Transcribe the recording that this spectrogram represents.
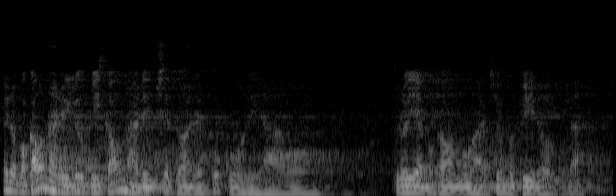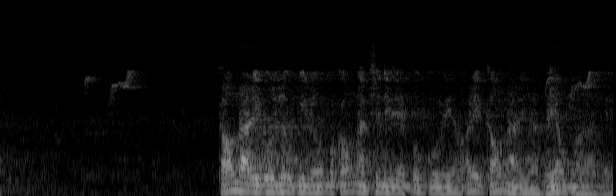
အဲ့တော့မကောင်းတာတွေလုပ်ပြီးကောင်းတာတွေဖြစ်သွားတဲ့ပုဂ္ဂိုလ်တွေဟာဟောသူတို့ရဲ့မကောင်းမှုဟာအကျိုးမပေးတော့ဘူးလား။ ကောင်းတာတွေကိုလုပ်ပြီးတော့မကောင်းတာဖြစ်နေတဲ့ပုံကိုယ်တွေအောင်အဲ့ဒီကောင်းတာတွေကဘယ်ရောက်သွားတာလဲ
